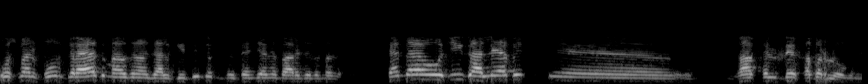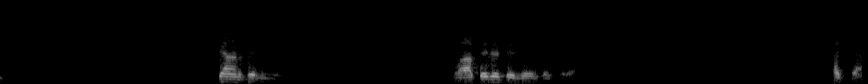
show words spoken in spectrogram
اس میں فون کرایا تو میں گل کی تو کے بارے جب میں کہندا ہے، وہ جی گل ہے بھی غافل بے خبر لوگ نے۔ جانتے نہیں وہ آپ زور کرتے اچھا۔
